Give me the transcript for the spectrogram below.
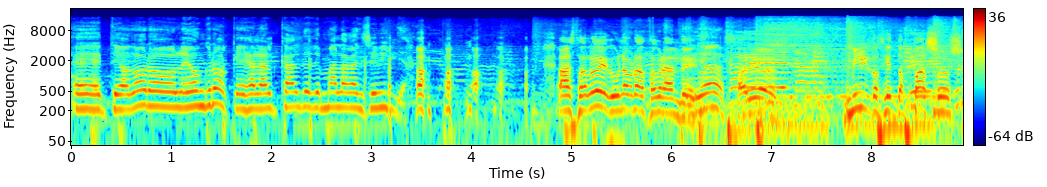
eh, Teodoro León Gros, que es el alcalde de Málaga en Sevilla. Hasta luego, un abrazo grande. Adiós. Adiós. 1200 pasos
